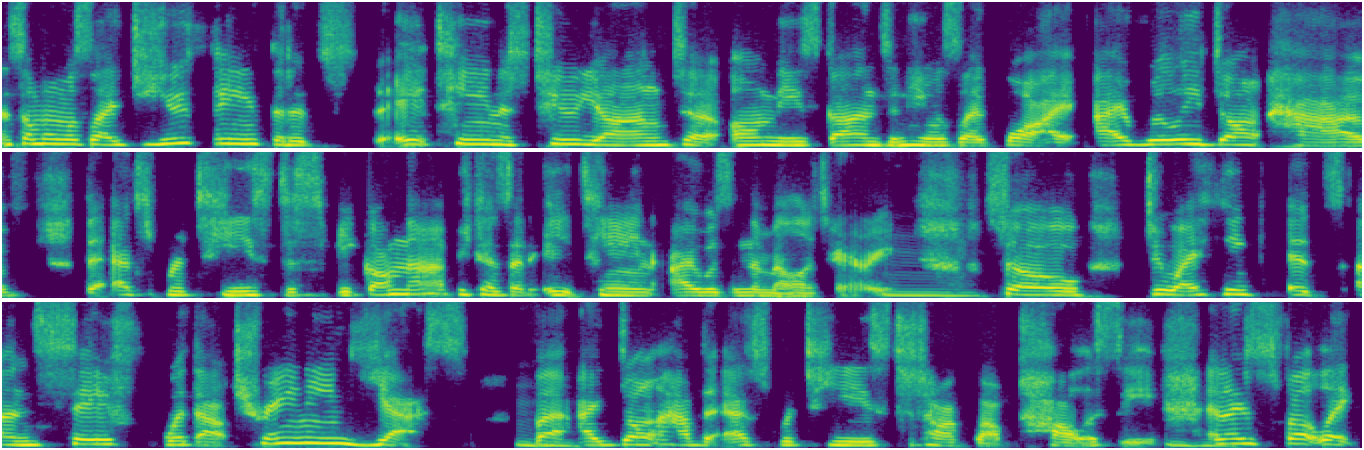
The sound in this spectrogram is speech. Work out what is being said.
and someone was like, Do you think that it's 18 is too young to own these guns? And he was like, Well, I, I really don't have the expertise to speak on that because at 18, I was in the military. Mm. So do I think it's unsafe without training? Yes. Mm-hmm. But I don't have the expertise to talk about policy. Mm-hmm. And I just felt like,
